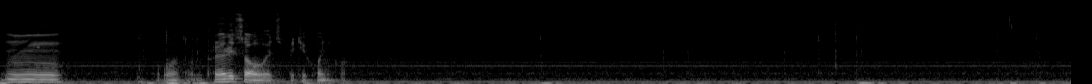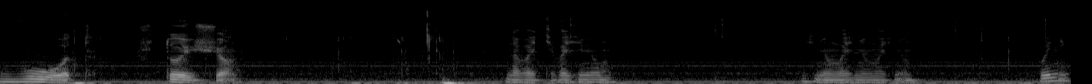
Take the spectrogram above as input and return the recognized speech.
вот он прорисовывается потихоньку. Вот. Что еще? Давайте возьмем. Возьмем, возьмем, возьмем. Вынник.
